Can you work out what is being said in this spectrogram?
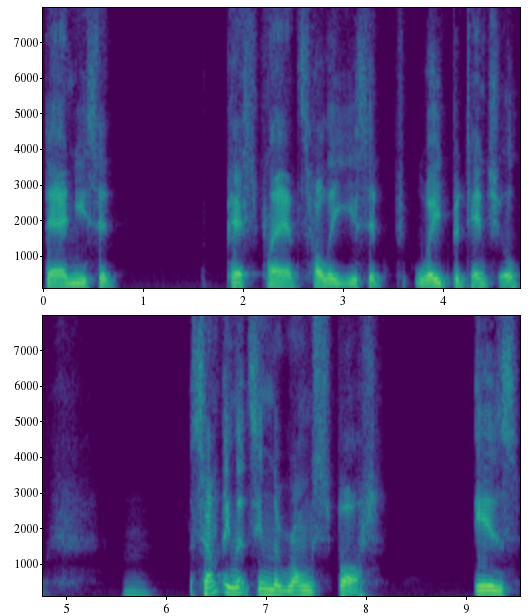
Dan, you said pest plants, Holly, you said weed potential. Mm. Something that's in the wrong spot is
